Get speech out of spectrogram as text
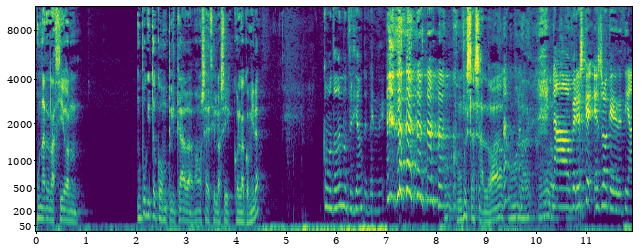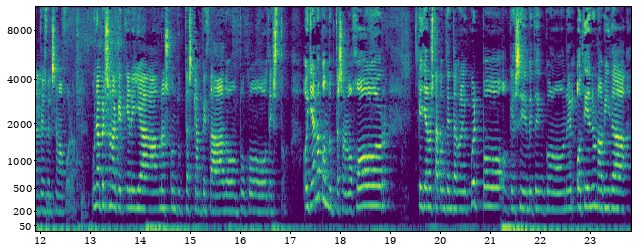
una relación un poquito complicada, vamos a decirlo así, con la comida? Como todo en nutrición, depende. ¿Cómo, cómo se ha salvado? ¿Cómo la- cómo la- No, pero es que es lo que decía antes del semáforo. Una persona que tiene ya unas conductas que ha empezado un poco de esto. O ya no conductas, a lo mejor que ya no está contenta con el cuerpo, o que se meten con él, o tiene una vida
